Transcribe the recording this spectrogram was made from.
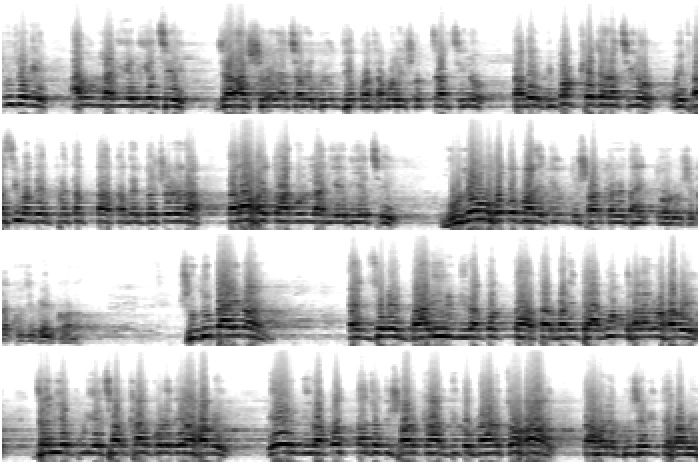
সুযোগে আগুন লাগিয়ে দিয়েছে। যারা স্বৈরাচারের বিরুদ্ধে কথা বলে সোচ্চার ছিল, তাদের বিপক্ষে যারা ছিল, ওই ফ্যাসিবাদের প্রেতাত্মা, তাদের দোসরেরা, তারা হয়তো আগুন লাগিয়ে দিয়েছে। হলেও হতে পারে, কিন্তু সরকারের দায়িত্ব হলো সেটা খুঁজে বের করা। শুধু তাই নয়, একজনের বাড়ির নিরাপত্তা, তার বাড়িতে আগুন ধরানো হবে, জ্বালিয়ে পুড়িয়ে ছারখার করে দেওয়া হবে। এর নিরাপত্তা যদি সরকার দিতে ব্যর্থ হয় তাহলে বুঝে নিতে হবে।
